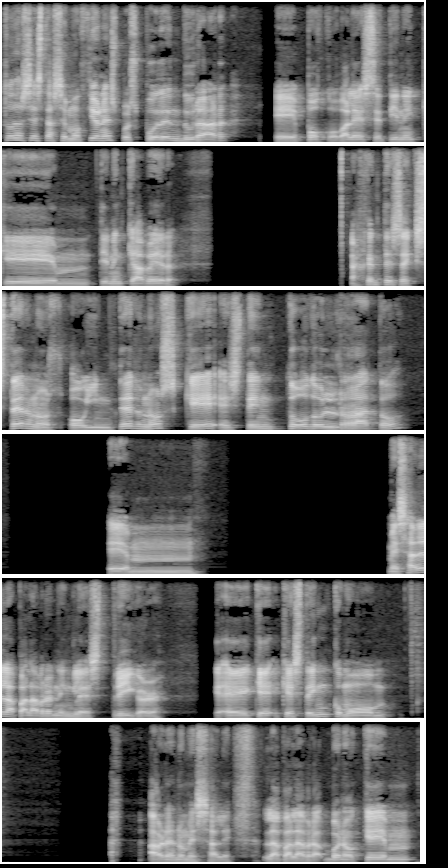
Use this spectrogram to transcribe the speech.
todas estas emociones pues pueden durar eh, poco, ¿vale? Se tiene que, mm, tienen que haber agentes externos o internos que estén todo el rato... Em, me sale la palabra en inglés, trigger. Eh, que, estén como... Ahora no me sale la palabra. Bueno, que mm,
